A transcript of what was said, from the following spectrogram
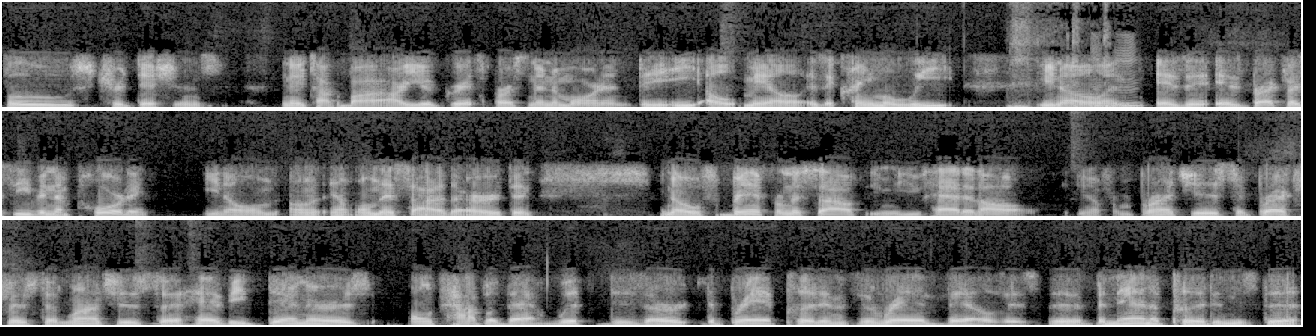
foods traditions. You know, you talk about are you a grits person in the morning? Do you eat oatmeal? Is it cream of wheat? You know, mm-hmm. and is it is breakfast even important? You know, on, on on this side of the earth, and you know, being from the South, you know, you've had it all. You know, from brunches to breakfast to lunches to heavy dinners. On top of that, with dessert, the bread puddings, the red velvets, the banana puddings, the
